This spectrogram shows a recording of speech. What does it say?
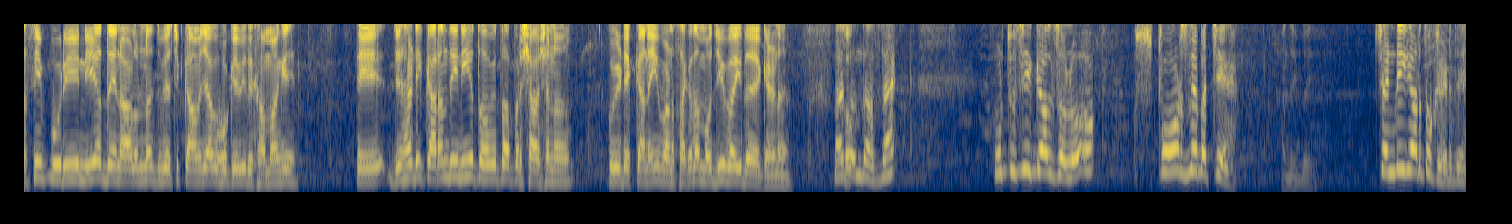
ਅਸੀਂ ਪੂਰੀ ਨੀਅਤ ਦੇ ਨਾਲ ਉਹਨਾਂ ਦੇ ਵਿੱਚ ਕਾਮਯਾਬ ਹੋ ਕੇ ਵੀ ਦਿਖਾਵਾਂਗੇ। ਤੇ ਜੇ ਸਾਡੀ ਕਰਨ ਦੀ ਨੀਅਤ ਹੋਵੇ ਤਾਂ ਪ੍ਰਸ਼ਾਸਨ ਕੋਈ ਡਿੱਕਾ ਨਹੀਂ ਬਣ ਸਕਦਾ ਮੌਜੀ ਬਾਈ ਦਾ ਇਹ ਕਹਿਣਾ। ਮੈਂ ਤੁਹਾਨੂੰ ਦੱਸਦਾ ਹੁਣ ਤੁਸੀਂ ਇੱਕ ਗੱਲ ਸੁਣੋ ਸਪੋਰਟਸ ਦੇ ਬੱਚੇ ਹੈ। ਹਾਂਜੀ ਬਾਈ। ਚੰਡੀਗੜ੍ਹ ਤੋਂ ਖੇਡਦੇ ਆ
